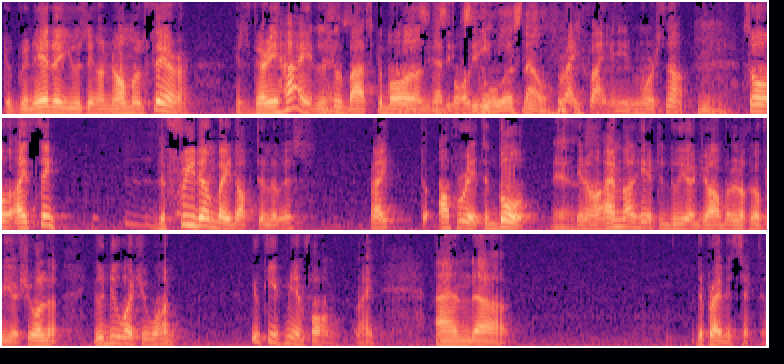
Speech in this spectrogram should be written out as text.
to Grenada using a normal fare is very high. Little Yes. basketball Well, and it's, it's, it's even worse now. Right, fine, even worse now. Hmm. So I think the freedom by Dr. Lewis, right, to operate, to go. Yes. You know, I'm not here to do your job or look over your shoulder. You do what you want. You keep me informed, right? And uh, the private sector.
